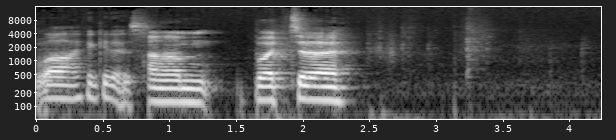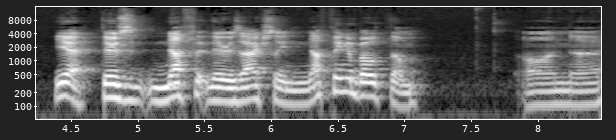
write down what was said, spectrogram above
Well, I think it is. Um, but uh, yeah, there's nothing. There's actually nothing about them on. Uh,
